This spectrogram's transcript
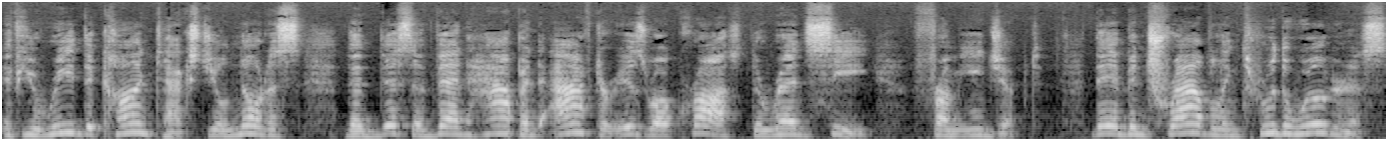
If you read the context, you'll notice that this event happened after Israel crossed the Red Sea from Egypt. They had been traveling through the wilderness,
